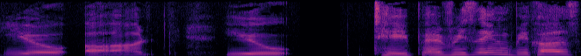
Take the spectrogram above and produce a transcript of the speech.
you uh, you tape everything because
